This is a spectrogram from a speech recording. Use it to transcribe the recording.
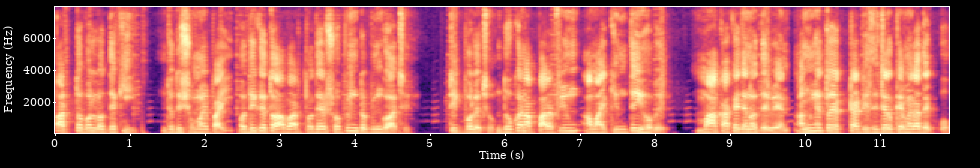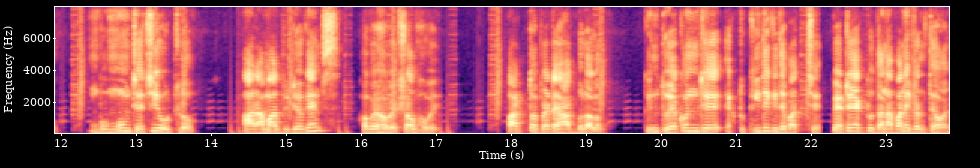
পার্থ বলল, দেখি, যদি সময় পাই। ওদিকে তো আবার তোদের শপিং টপিংও আছে। ঠিক বলেছ, দোকান আর পারফিউম আমায় কিনতেই হবে। মা কাকে যেন দেবেন? আমিও তো একটা ডিজিটাল ক্যামেরা দেখব। বুমবুম চেঁচিয়ে উঠল, আর আমার ভিডিও গেমস? হবে হবে, সব হবে। পার্থ পেটে হাত বোলালো। কিন্তু এখন যে একটু খিদে খিদে পাচ্ছে, পেটে একটু দানা পানি ফেলতে হয়।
